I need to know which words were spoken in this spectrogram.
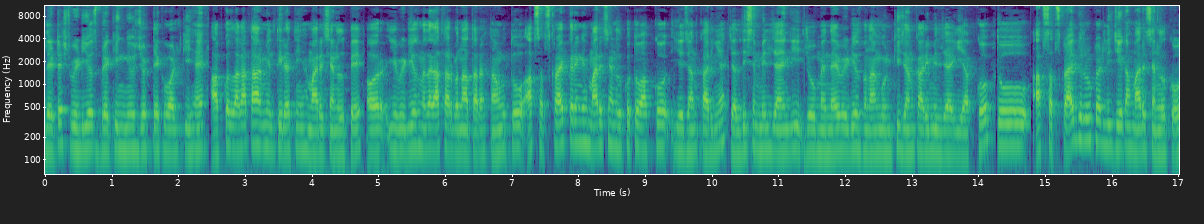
लेटेस्ट वीडियोस, ब्रेकिंग न्यूज़ जो टेक वर्ल्ड की है, आपको लगातार मिलती रहती है हमारे चैनल पे और ये वीडियोस मैं लगातार बनाता रहता हूँ। तो आप सब्सक्राइब करेंगे हमारे चैनल को तो आपको ये जानकारियाँ जल्दी से मिल जाएँगी। जो मैं नए वीडियोस बनाऊँगा, उनकी जानकारी मिल जाएगी आपको। तो आप सब्सक्राइब ज़रूर कर लीजिएगा हमारे चैनल को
